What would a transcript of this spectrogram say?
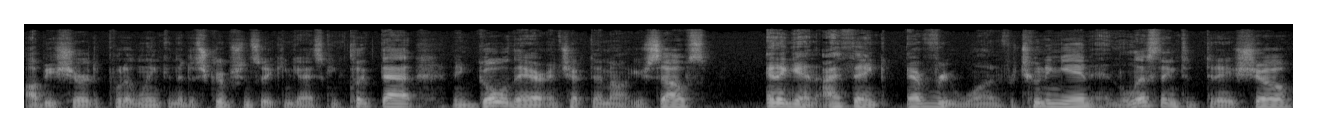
I'll be sure to put a link in the description so you can guys can click that and go there and check them out yourselves. And again, I thank everyone for tuning in and listening to today's show.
